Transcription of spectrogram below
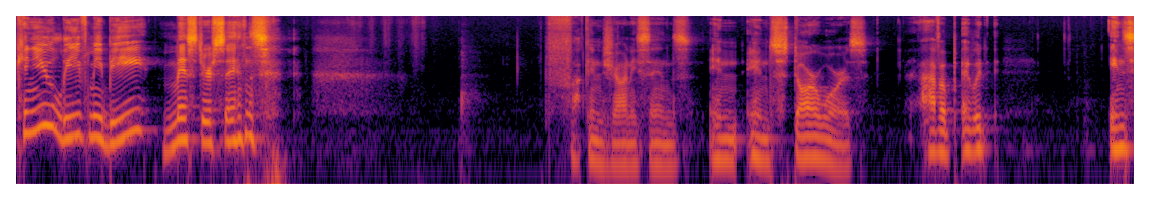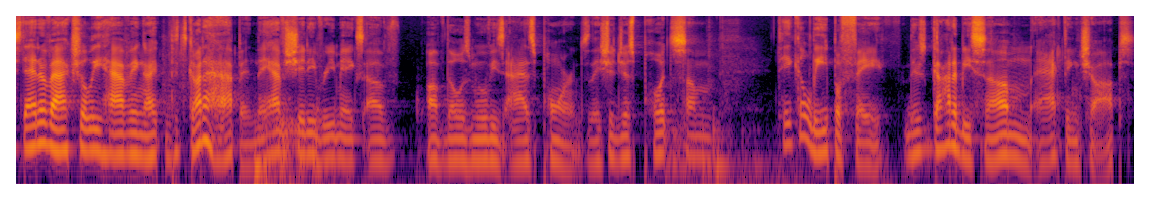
Can you leave me be, Mr. Sins? Fucking Johnny Sins in in Star Wars. Have a it would instead of actually having I it's gotta happen. They have shitty remakes of of those movies as porns. They should just put some take a leap of faith. There's got to be some acting chops.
